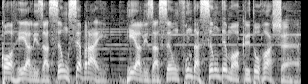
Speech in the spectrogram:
Correalização Sebrae. Realização Fundação Demócrito Rocha.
